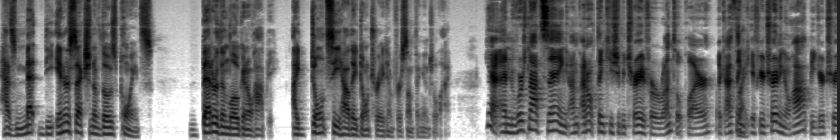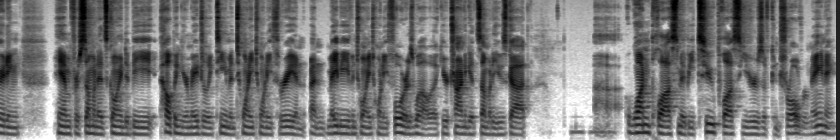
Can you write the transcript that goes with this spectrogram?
has met the intersection of those points better than Logan O'Hoppe. I don't see how they don't trade him for something in July. Yeah, and we're not saying I'm, I don't think he should be traded for a rental player. Like I think Right. if you're trading O'Hoppe, you're trading him for someone that's going to be helping your major league team in 2023 and and maybe even 2024 as well. Like you're trying to get somebody who's got uh, one plus, maybe two plus years of control remaining.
